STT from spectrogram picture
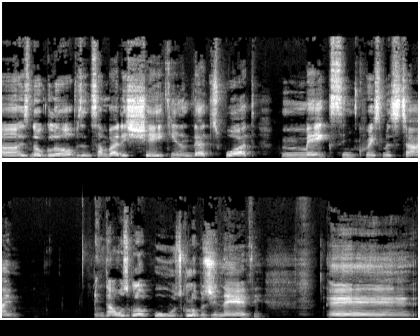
Uh, snow globes and somebody's shaking, and that's what makes in Christmas time. Então, os, glo os globos de neve é,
